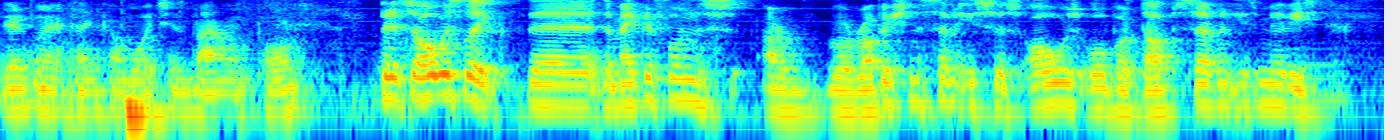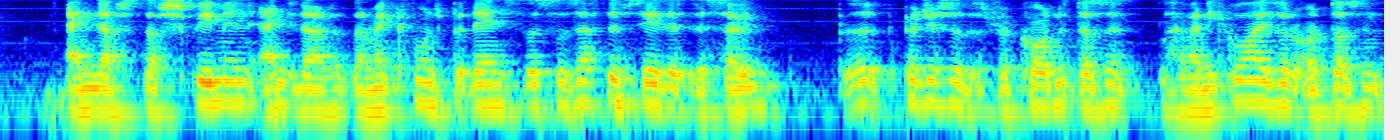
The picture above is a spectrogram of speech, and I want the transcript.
they're going to think I'm watching violent porn. But it's always like the the microphones are were rubbish in the seventies, so it's always overdubbed seventies movies, and they're they're screaming into their, their microphones. But then it's it's as if they say that the sound producer that's recording it doesn't have an equalizer or doesn't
